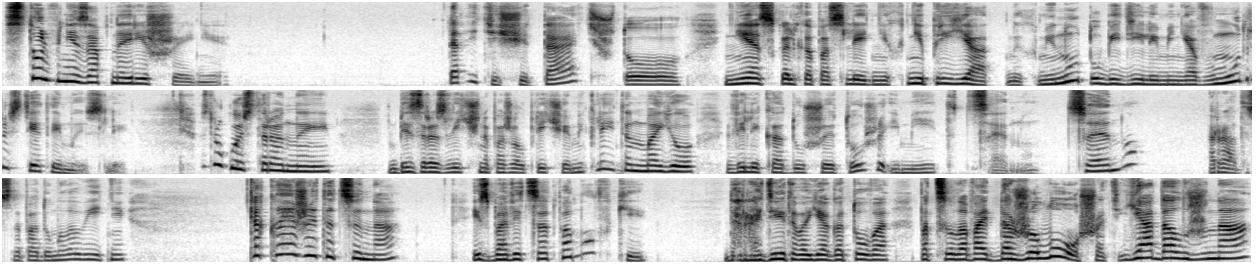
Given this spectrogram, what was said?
столь внезапное решение? Давайте считать, что несколько последних неприятных минут убедили меня в мудрости этой мысли. С другой стороны, Безразлично пожал плечами Клейтон. Мое великодушие тоже имеет цену. Цену? Радостно подумала Уитни. Какая же это цена? Избавиться от помолвки? Да ради этого я готова поцеловать даже лошадь. Я должна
